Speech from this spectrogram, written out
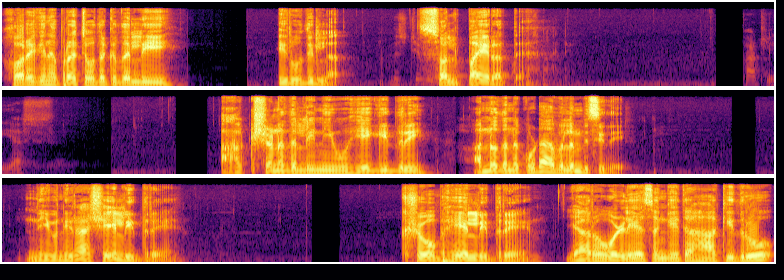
ಹೊರಗಿನ ಪ್ರಚೋದಕದಲ್ಲಿ ಇರುವುದಿಲ್ಲ. ಸ್ವಲ್ಪ ಇರತ್ತೆ. ಆ ಕ್ಷಣದಲ್ಲಿ ನೀವು ಹೇಗಿದ್ರಿ ಅನ್ನೋದನ್ನು ಕೂಡ ಅವಲಂಬಿಸಿದೆ. ನೀವು ನಿರಾಶೆಯಲ್ಲಿದ್ರೆ, ಕ್ಷೋಭೆಯಲ್ಲಿದ್ರೆ, ಯಾರೋ ಒಳ್ಳೆಯ ಸಂಗೀತ ಹಾಕಿದ್ರೂ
